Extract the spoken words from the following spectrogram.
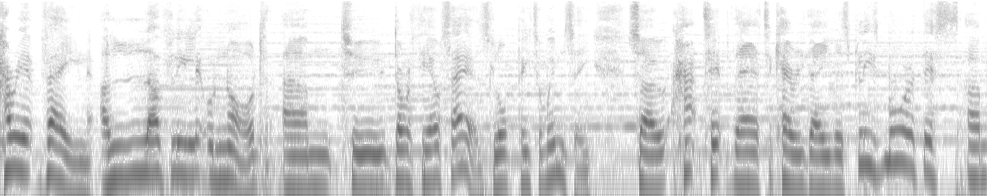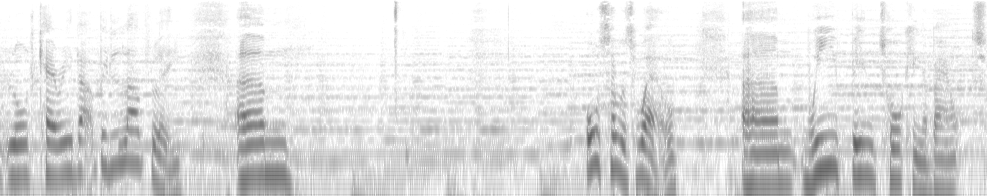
Harriet Vane, a lovely little nod um, to Dorothy L. Sayers, Lord Peter Wimsey. So, hat tip there to Keri Davies. Please, more of this, um, Lord Kerry, that would be lovely. Um, also, as well, um, we've been talking about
